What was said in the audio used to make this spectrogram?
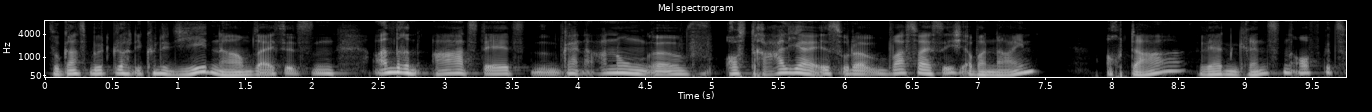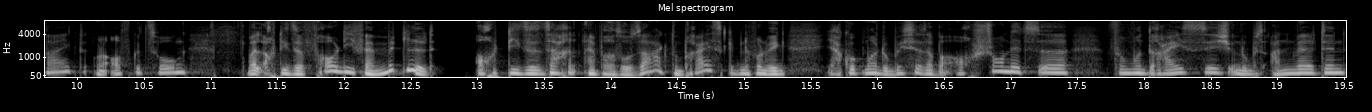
so ganz blöd gesagt, ihr könntet jeden haben. Sei es jetzt einen anderen Arzt, der jetzt, keine Ahnung, äh, Australier ist oder was weiß ich, aber nein. Auch da werden Grenzen aufgezeigt und aufgezogen, weil auch diese Frau, die vermittelt, auch diese Sachen einfach so sagt und preisgibt. ne, Von wegen, ja, guck mal, du bist jetzt aber auch schon jetzt äh, 35 und du bist Anwältin.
